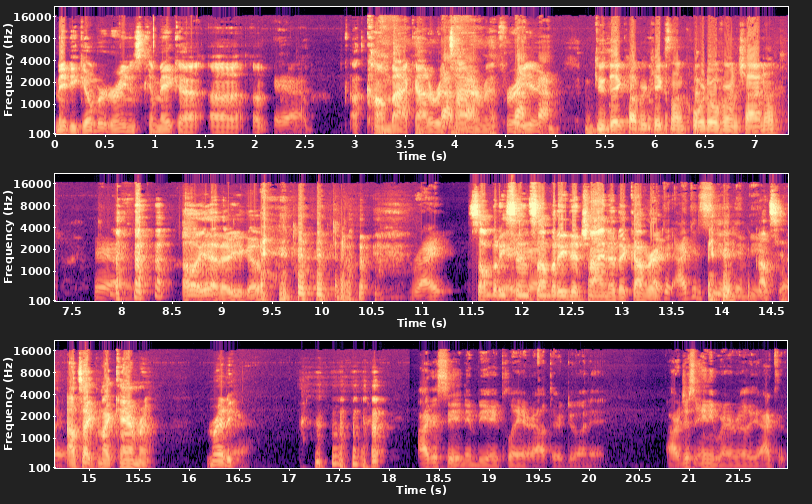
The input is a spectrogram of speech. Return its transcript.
maybe Gilbert Arenas can make a a, a, yeah. a comeback out of retirement for a year. Do they cover kicks on court over in China? Yeah. Oh yeah, there you go. right. Somebody send somebody to China to cover it. I can, see an NBA I'll, player. I'll take my camera. I'm ready. Yeah. I can see an NBA player out there doing it, or just anywhere really. I could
